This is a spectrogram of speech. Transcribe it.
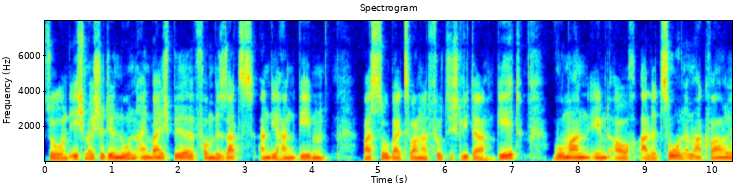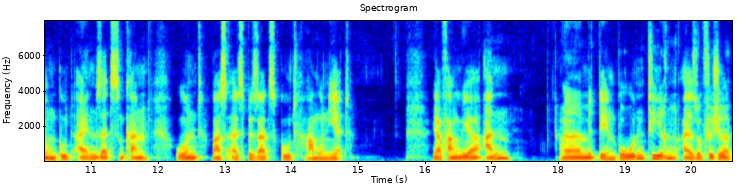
So, und ich möchte dir nun ein Beispiel vom Besatz an die Hand geben, was so bei 240 Liter geht, wo man eben auch alle Zonen im Aquarium gut einsetzen kann und was als Besatz gut harmoniert. Ja, fangen wir an äh, mit den Bodentieren, also Fische,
